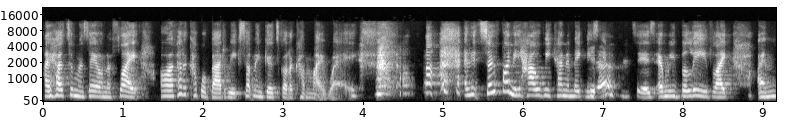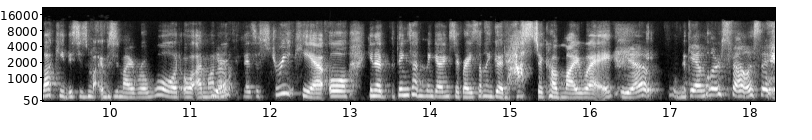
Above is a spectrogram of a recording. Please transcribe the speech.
I heard someone say on a flight, Oh, I've had a couple bad weeks, something good's got to come my way. and it's so funny how we kind of make these yeah. inferences and we believe like i'm lucky this is my this is my reward or i'm on yeah. a there's a streak here or you know things haven't been going so great something good has to come my way yeah gambler's fallacy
